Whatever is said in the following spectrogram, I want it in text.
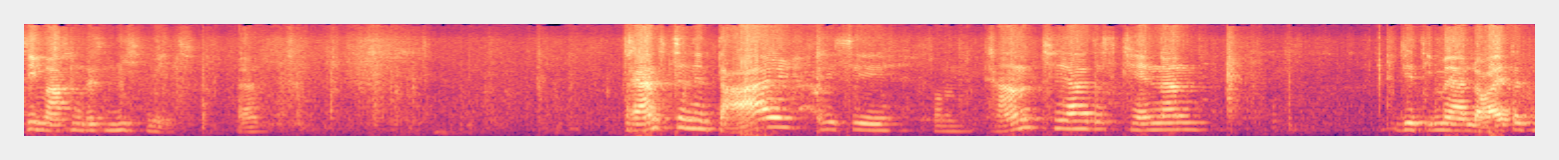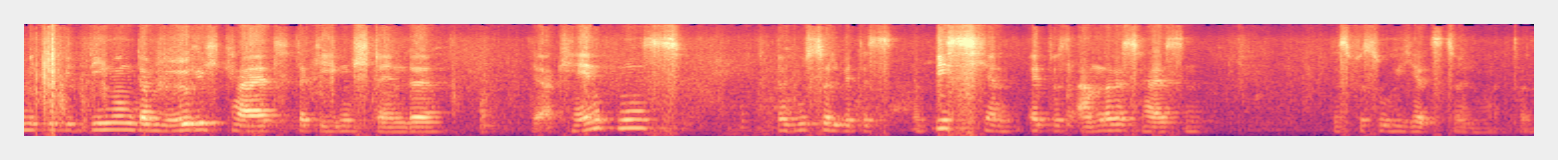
die machen das nicht mit. Ja. Transzendental, wie Sie von Kant her das kennen, wird immer erläutert mit der Bedingung der Möglichkeit der Gegenstände der Erkenntnis. Bei Husserl wird es ein bisschen etwas anderes heißen. Das versuche ich jetzt zu erläutern.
